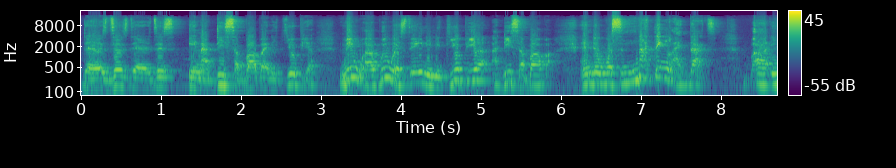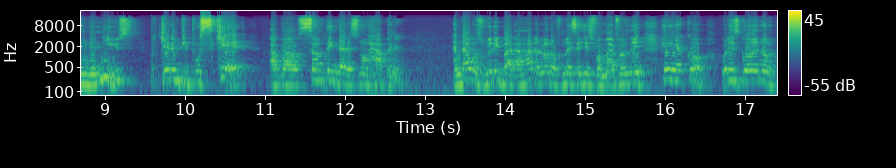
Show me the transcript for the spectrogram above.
there's this, there's this in Addis Ababa in Ethiopia. Meanwhile, we were staying in Ethiopia, Addis Ababa, and there was nothing like that uh, in the news, getting people scared about something that is not happening. And that was really bad. I had a lot of messages from my friends. Hey, Ekow, what is going on?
